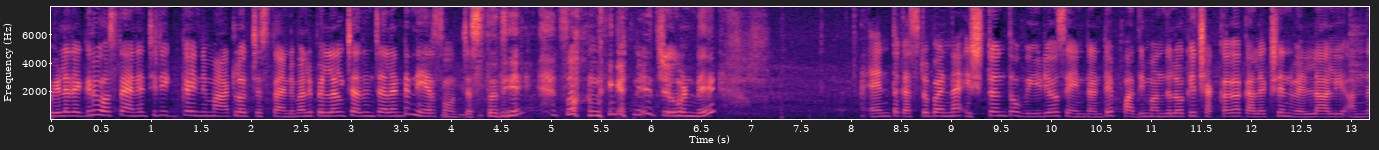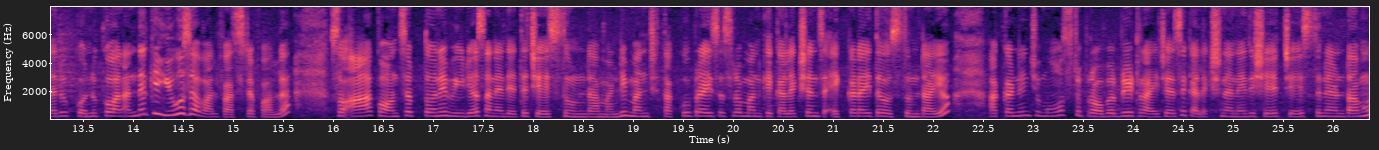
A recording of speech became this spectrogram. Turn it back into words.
వీళ్ళ దగ్గర వస్తే ఎనర్జెటిక్గా ఇన్ని మాటలు వచ్చేస్తాయండి. మళ్ళీ పిల్లలకు చదివించాలంటే నీరసం వచ్చేస్తుంది. సో అందుకని చూడండి. ఎంత కష్టపడినా ఇష్టంతో వీడియోస్ ఏంటంటే పది మందిలోకి చక్కగా కలెక్షన్ వెళ్ళాలి అందరూ కొనుక్కోవాలి అందరికీ యూజ్ అవ్వాలి ఫస్ట్ ఆఫ్ ఆల్ సో ఆ కాన్సెప్ట్తోనే వీడియోస్ అనేది అయితే చేస్తూ ఉంటామండి. మంచి తక్కువ ప్రైసెస్లో మనకి కలెక్షన్స్ ఎక్కడైతే వస్తుంటాయో అక్కడి నుంచి మోస్ట్ ప్రాబబ్లీ ట్రై చేసి కలెక్షన్ అనేది షేర్ చేస్తూనే ఉంటాము.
